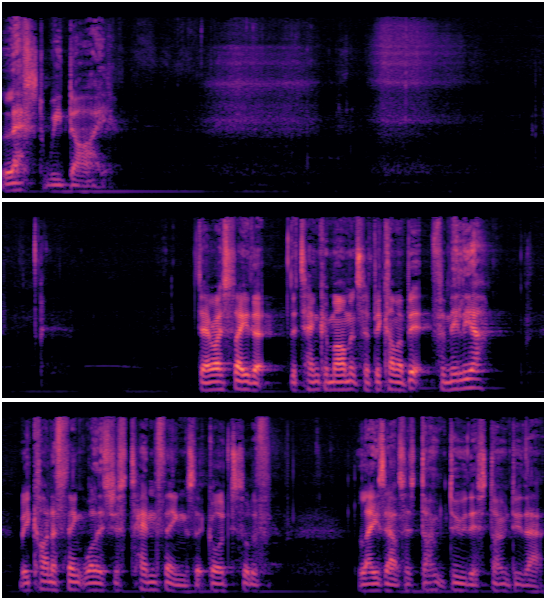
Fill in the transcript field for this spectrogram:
lest we die. dare I say that the Ten Commandments have become a bit familiar? We kind of think, well, it's just 10 things that God sort of lays out, says, don't do this, don't do that.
